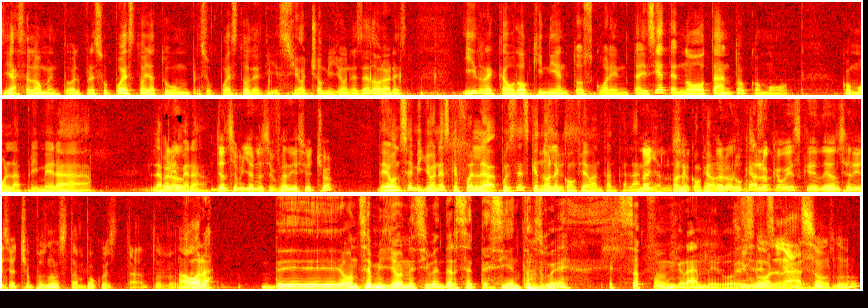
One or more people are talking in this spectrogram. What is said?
ya se le aumentó el presupuesto, ya tuvo un presupuesto de 18 millones de dólares y recaudó 547, no tanto como, como la primera, la pero primera, de 11 millones se fue a 18. de 11 millones que fue la, pues es que no Así le es. confiaban tanta lana, No, no, ya lo le sé, confiaban pero a Lucas. a lo que voy es que de 11 a 18 pues no es, tampoco es tanto, Ahora, de 11 millones y vender 700, güey. Eso fue un gran fue negocio. un es que- golazo, ¿no?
